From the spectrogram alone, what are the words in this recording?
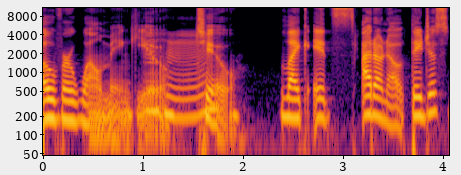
overwhelming you Mhm. too. Like it's I don't know. They just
